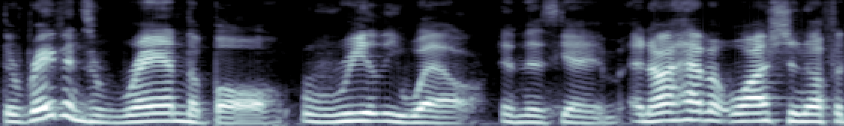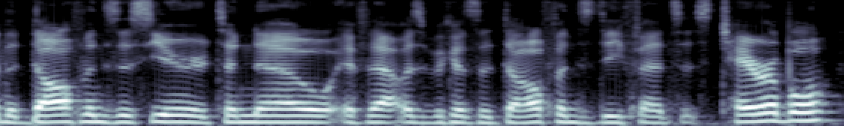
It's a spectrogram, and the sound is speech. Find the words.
the Ravens ran the ball really well in this game. And I haven't watched enough of the Dolphins this year to know if that was because the Dolphins defense is terrible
